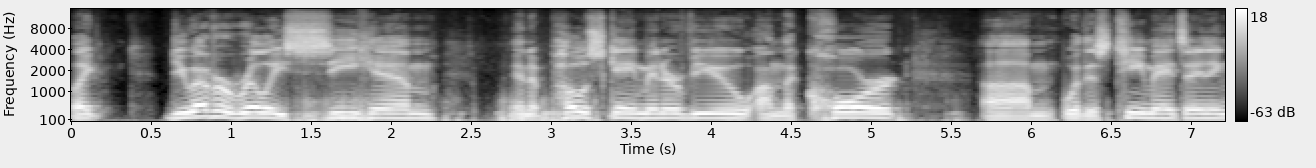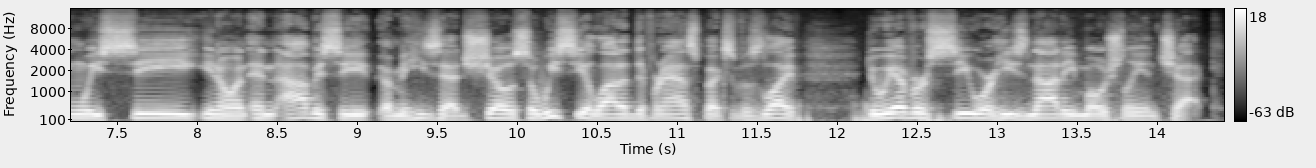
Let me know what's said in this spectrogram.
Like, do you ever really see him in a post game interview on the court? Um, with his teammates, anything we see, you know, and, and obviously, I mean, he's had shows, so we see a lot of different aspects of his life. Do we ever see where he's not emotionally in check?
